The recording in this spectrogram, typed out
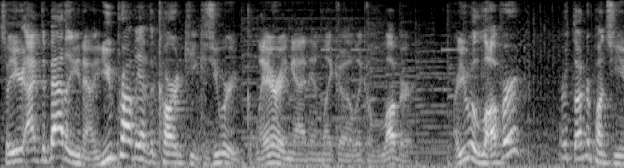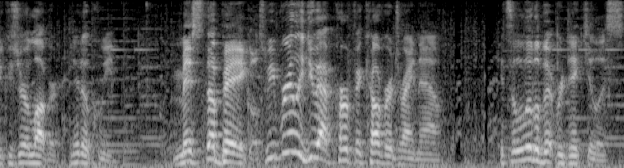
So you're, I have to battle you now. You probably have the card key because you were glaring at him like a like a lover. Are you a lover? We're thunder punching you because you're a lover. Nidoqueen. Miss the bagels. We really do have perfect coverage right now. It's a little bit ridiculous.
